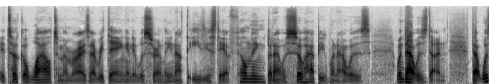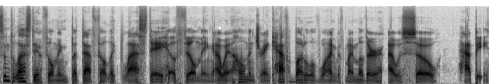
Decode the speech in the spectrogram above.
It took a while to memorize everything, and it was certainly not the easiest day of filming, but I was so happy when I was when that was done. That wasn't the last day of filming, but that felt like the last day of filming. I went home and drank half a bottle of wine with my mother. I was so happy.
